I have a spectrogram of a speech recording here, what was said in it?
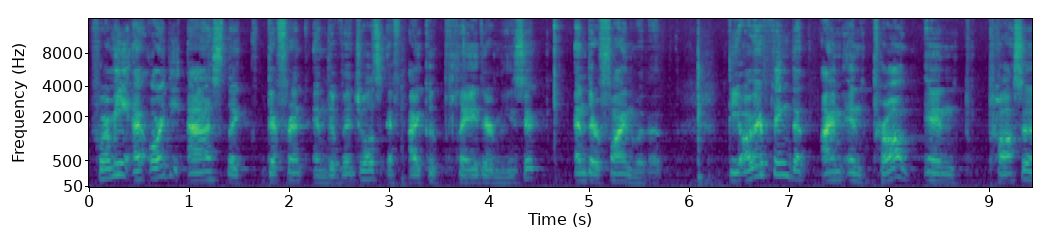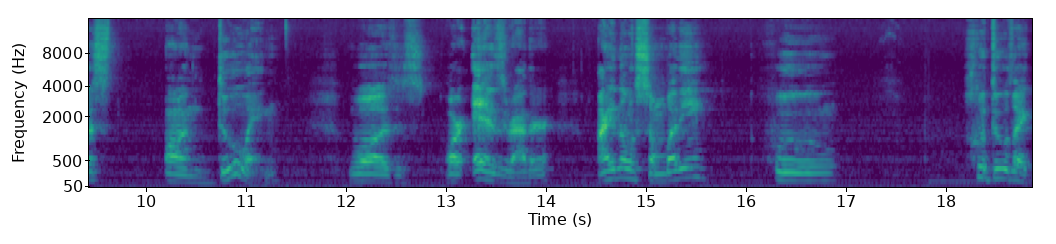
for me, I already asked like different individuals if I could play their music, and they're fine with it. The other thing that I'm in prog in process on doing was or is rather, I know somebody who who do like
